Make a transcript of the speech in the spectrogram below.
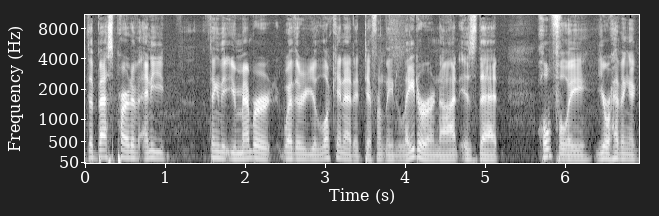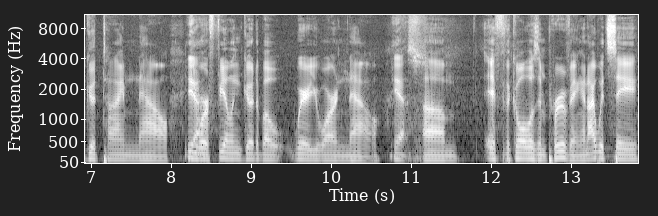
the best part of anything that you remember, whether you're looking at it differently later or not, is that hopefully you're having a good time now. Yeah. You are feeling good about where you are now. Yes. Um, if the goal is improving, and I would say,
